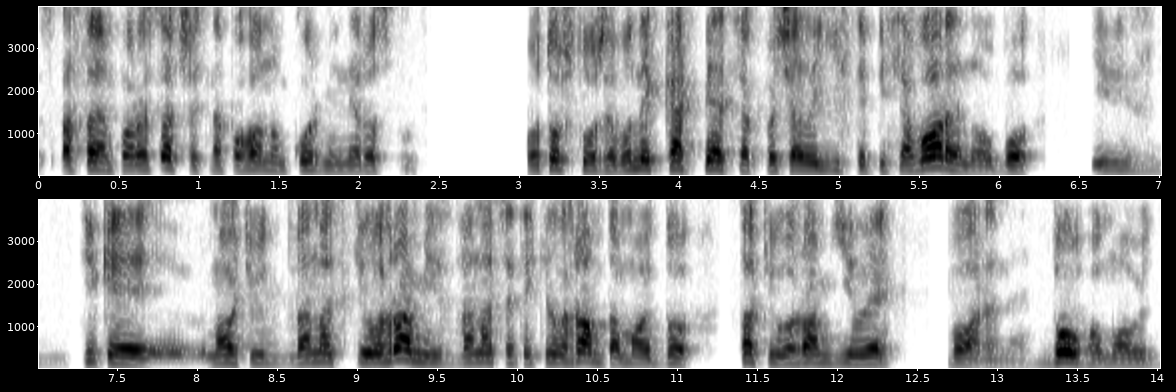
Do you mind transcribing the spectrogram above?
спасаємо поросят, щось на поганому кормі не ростуть. Отож теж, вони капець як почали їсти після вареного, бо із тільки, мабуть, у 12 кг, і з 12 кг там, мабуть, до 100 кг їли варене. Довго, мабуть,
